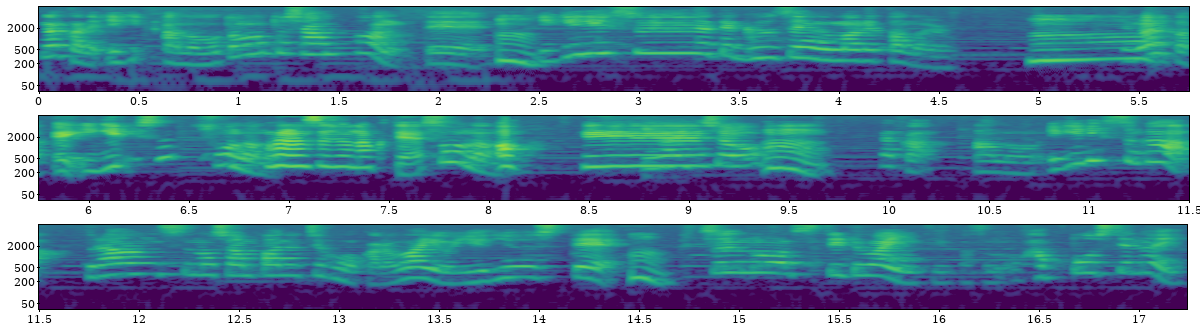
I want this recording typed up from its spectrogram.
なんかね、あの、もともとシャンパンって、うんイギリスで偶然生まれたのよ。うーん。で何かってえ、イギリス？そうなの。フランスじゃなくて？そうなの。あ、へー。意外でしょ？うん。なんか、あの、イギリスがフランスのシャンパーニュ地方からワインを輸入して、うん。普通のスティルワインっていうか、その発泡してない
